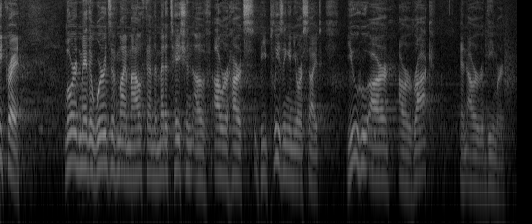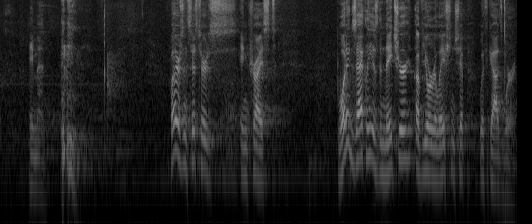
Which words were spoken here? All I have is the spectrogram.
We pray. Lord, may the words of my mouth and the meditation of our hearts be pleasing in your sight, you who are our rock and our redeemer. Amen. Brothers and sisters in Christ, what exactly is the nature of your relationship with God's Word?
